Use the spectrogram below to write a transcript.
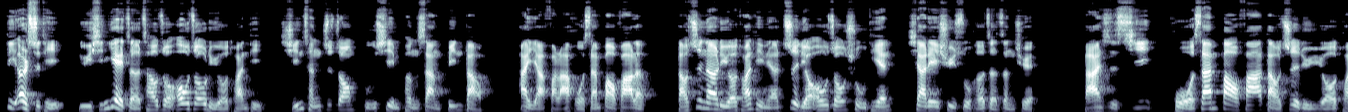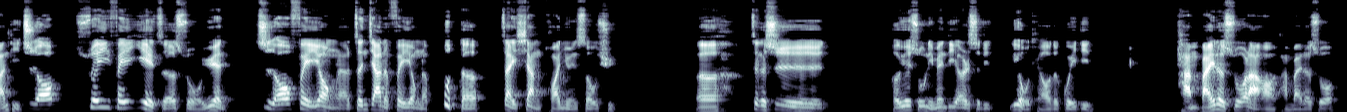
第二十题，旅行业者操作欧洲旅游团体行程之中，不幸碰上冰岛艾亚法拉火山爆发了，导致呢旅游团体呢滞留欧洲数天。下列叙述何者正确？答案是 C。火山爆发导致旅游团体滞欧，虽非业者所愿，滞欧费用呢增加的费用呢不得再向团员收取。呃，这个是合约书里面第二十六条的规定。坦白的说啦，哈，坦白的说，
